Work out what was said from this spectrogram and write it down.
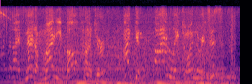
Now that I've met a mighty vault hunter, I can finally join the resistance.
